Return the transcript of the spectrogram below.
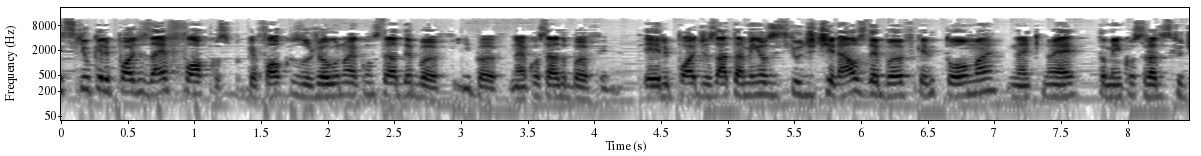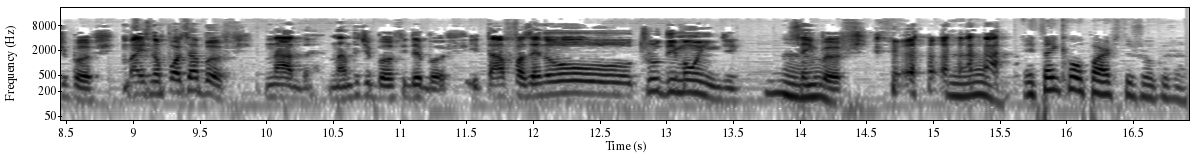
skill que ele pode usar é Focus, porque Focus do jogo não é considerado debuff. E buff, não é considerado buff, né? Ele pode usar também os skills de tirar os debuff que ele toma, né? Que não é também considerado skill de buff. Mas não pode usar buff. Nada. Nada de buff e debuff. E tá fazendo o True Demon Indie. Sem buff. não. Ele tá em qual parte do jogo já?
